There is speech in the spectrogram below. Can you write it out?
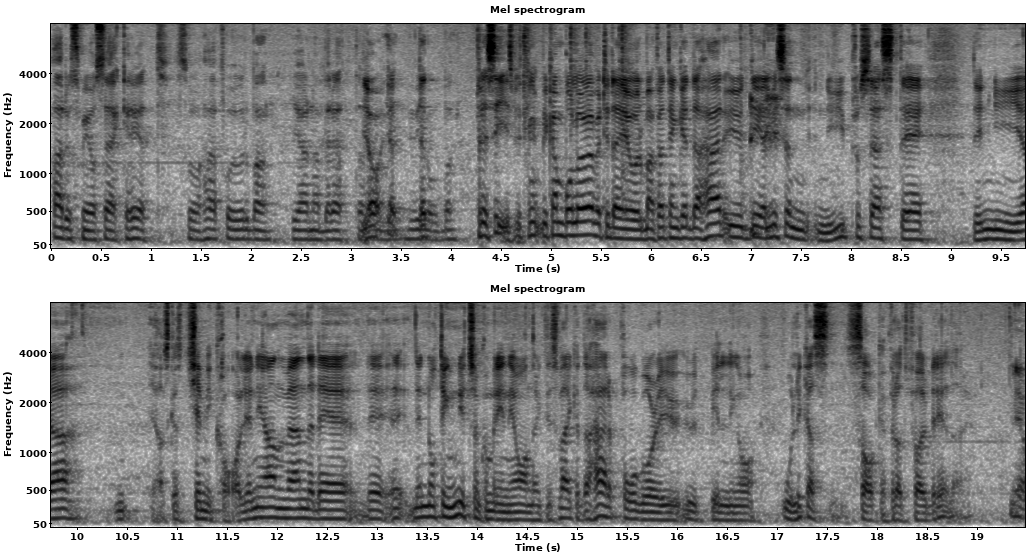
arbetsmiljö och säkerhet. Så här får Urban gärna berätta Ja, hur vi, vi jag- jobbar. Precis, vi kan, vi kan bolla över till dig Urban, för jag tänker det här är ju delvis en ny process. Det, det är nya jag ska, kemikalier ni använder, det, det, det är någonting nytt som kommer in i anrikningsverket och här pågår ju utbildning och olika saker för att förbereda det. Ja,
